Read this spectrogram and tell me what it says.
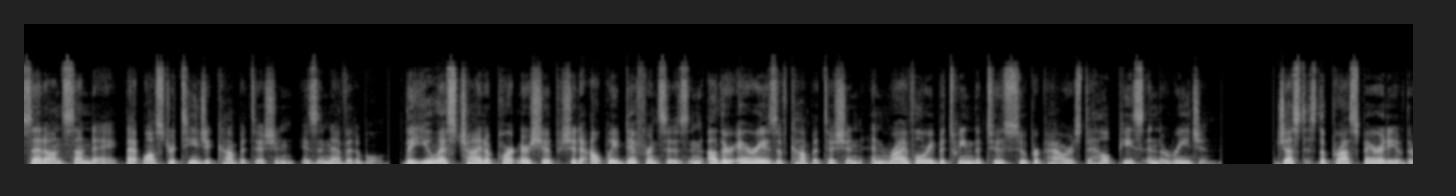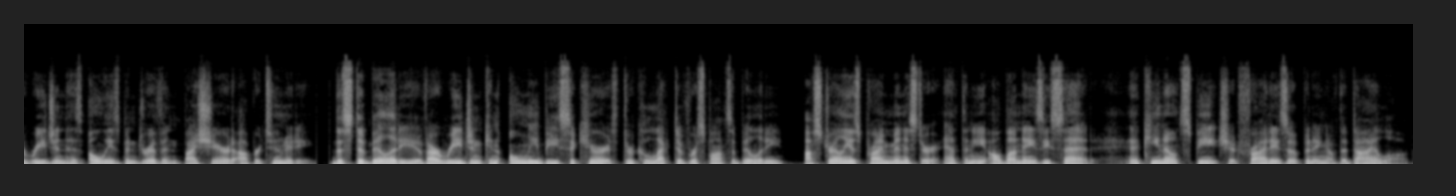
said on Sunday that while strategic competition is inevitable, the U.S.-China partnership should outweigh differences in other areas of competition and rivalry between the two superpowers to help peace in the region. Just as the prosperity of the region has always been driven by shared opportunity, the stability of our region can only be secured through collective responsibility, Australia's Prime Minister Anthony Albanese said in a keynote speech at Friday's opening of the dialogue.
